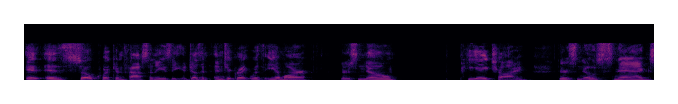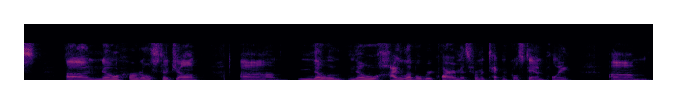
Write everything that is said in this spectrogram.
It is so quick and fast and easy. It doesn't integrate with EMR. There's no PHI. There's no snags uh, no hurdles to jump, um, no no high level requirements from a technical standpoint. Um,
